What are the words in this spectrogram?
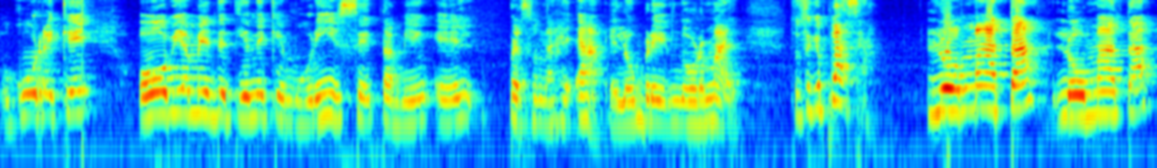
ocurre que obviamente tiene que morirse también el personaje A, el hombre normal. Entonces, ¿qué pasa? Lo mata, lo mata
